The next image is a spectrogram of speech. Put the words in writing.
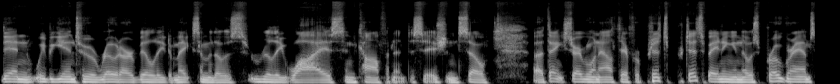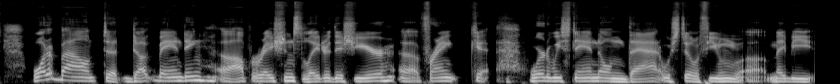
then we begin to erode our ability to make some of those really wise and confident decisions. So, uh, thanks to everyone out there for participating in those programs. What about uh, duck banding uh, later this year. Uh, Frank, where do we stand on that? We're still a few, uh, maybe,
